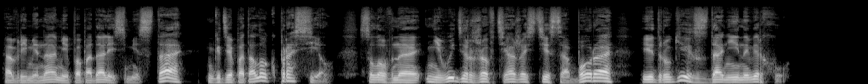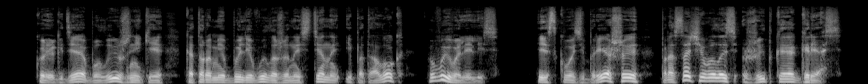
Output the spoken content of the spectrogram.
а временами попадались места, где потолок просел, словно не выдержав тяжести собора и других зданий наверху. Кое-где булыжники, которыми были выложены стены и потолок, вывалились, и сквозь бреши просачивалась жидкая грязь.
